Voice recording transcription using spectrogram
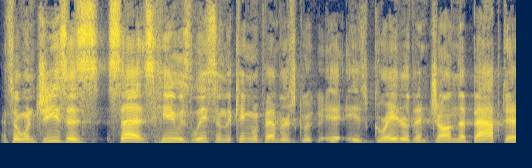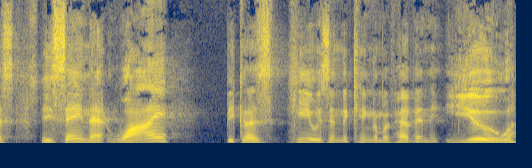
And so when Jesus says he who is least in the kingdom of heaven is greater than John the Baptist, he's saying that. Why? because he who is in the kingdom of heaven, you,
